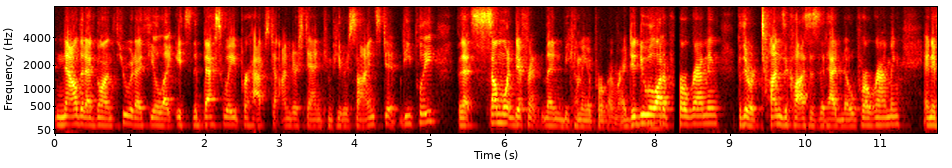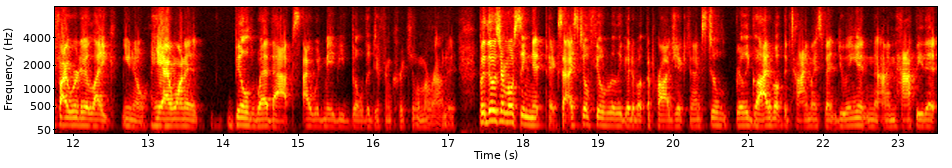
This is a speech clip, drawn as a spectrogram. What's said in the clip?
now that I've gone through it, I feel like it's the best way, perhaps, to understand computer science dip- deeply. But that's somewhat different than becoming a programmer. I did do a lot of programming, but there were tons of classes that had no programming. And if I were to like, you know, hey, I want to build web apps, I would maybe build a different curriculum around it. But those are mostly nitpicks. I still feel really good about the project, and I'm still really glad about the time I spent doing it. And I'm happy that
